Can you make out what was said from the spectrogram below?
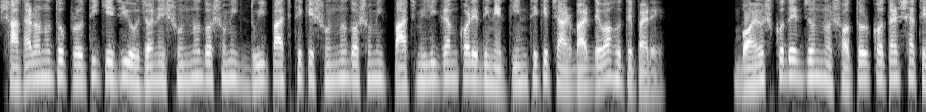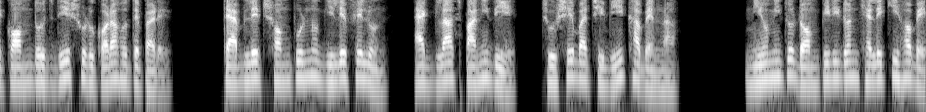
সাধারণত প্রতি কেজি ওজনে শূন্য দশমিক দুই পাঁচ থেকে শূন্য দশমিক পাঁচ মিলিগ্রাম করে দিনে তিন থেকে চারবার দেওয়া হতে পারে। বয়স্কদের জন্য সতর্কতার সাথে কম ডোজ দিয়ে শুরু করা হতে পারে। ট্যাবলেট সম্পূর্ণ গিলে ফেলুন, এক গ্লাস পানি দিয়ে, চুষে বা চিবিয়ে খাবেন না। নিয়মিত ডম্পিরিডন খেলে কি হবে?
